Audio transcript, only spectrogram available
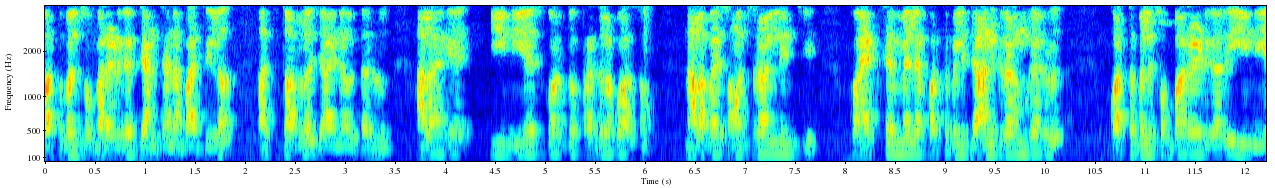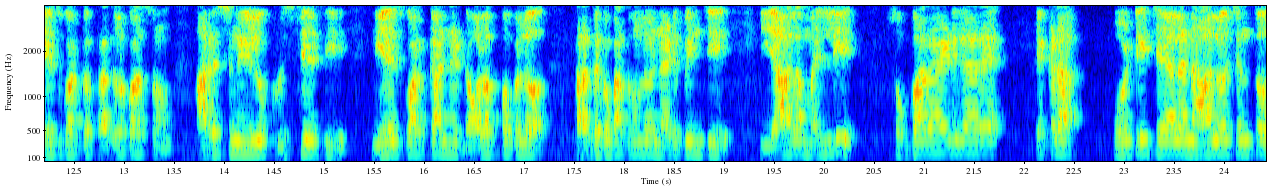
కొత్తపల్లి సుబ్బారాయుడు గారు జనసేన పార్టీలో అతి త్వరలో జాయిన్ అవుతారు. అలాగే ఈ నియోజకవర్గ ప్రజల కోసం నలభై సంవత్సరాల నుంచి ఎక్స్ ఎమ్మెల్యే కొత్తపల్లి జానకిరామ్ గారు కొత్తపల్లి సుబ్బారాయుడు గారు ఈ నియోజకవర్గ ప్రజల కోసం అరసనీయులు కృషి చేసి నియోజకవర్గాన్ని డెవలప్లో ప్రథక పథంలో నడిపించి ఇవాళ మళ్ళీ సుబ్బారాయుడు గారే ఇక్కడ పోటీ చేయాలనే ఆలోచనతో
